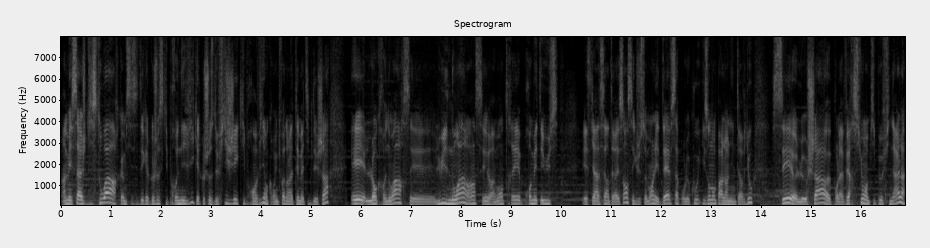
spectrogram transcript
un message d'histoire, comme si c'était quelque chose qui prenait vie, quelque chose de figé qui prend vie, encore une fois dans la thématique des chats. Et l'encre noire, c'est l'huile noire, hein, c'est vraiment très Prometheus. Et ce qui est assez intéressant, c'est que justement les devs, ça pour le coup, ils en ont parlé en interview, c'est euh, le chat euh, pour la version un petit peu finale.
